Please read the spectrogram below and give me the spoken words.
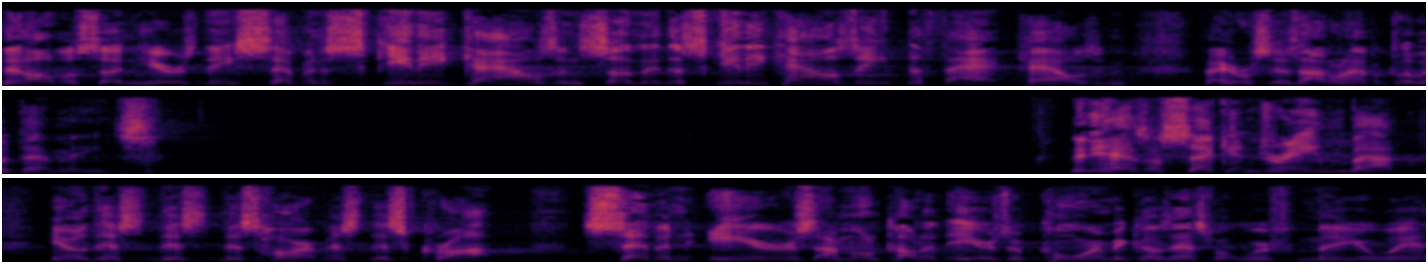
then all of a sudden, here's these seven skinny cows, and suddenly the skinny cows eat the fat cows. And Pharaoh says, I don't have a clue what that means. Then he has a second dream about, you know, this, this, this harvest, this crop, seven ears. I'm going to call it ears of corn because that's what we're familiar with.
